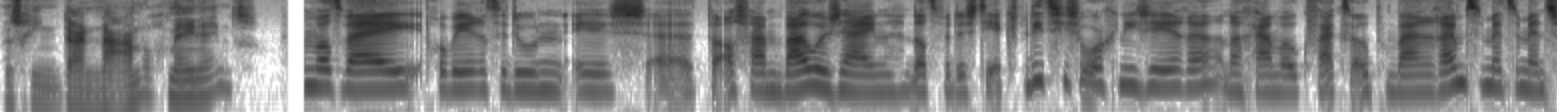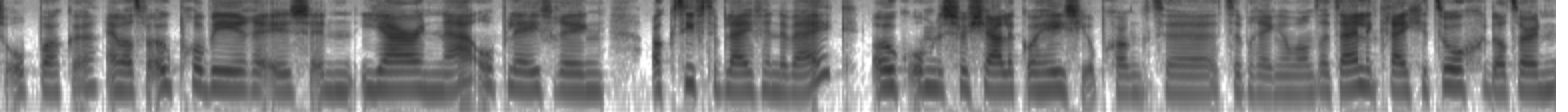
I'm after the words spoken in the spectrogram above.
misschien daarna nog meeneemt? Wat wij proberen te doen is, uh, als we aan het bouwen zijn, dat we dus die expedities organiseren. Dan gaan we ook vaak de openbare ruimte met de mensen oppakken. En wat we ook proberen is een jaar na oplevering actief te blijven in de wijk. Ook om de sociale cohesie op gang te, te brengen. Want uiteindelijk krijg je toch dat er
